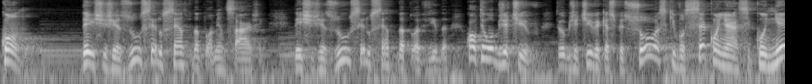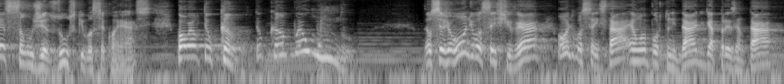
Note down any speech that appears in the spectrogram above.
Como? Deixe Jesus ser o centro da tua mensagem. Deixe Jesus ser o centro da tua vida. Qual o teu objetivo? Teu objetivo é que as pessoas que você conhece conheçam o Jesus que você conhece. Qual é o teu campo? Teu campo é o mundo. Ou seja, onde você estiver, onde você está, é uma oportunidade de apresentar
